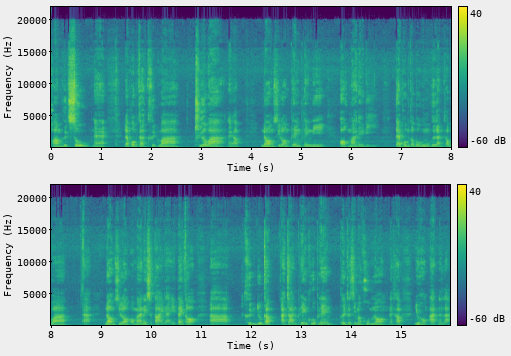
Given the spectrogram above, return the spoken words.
ความฮึดสู้นะฮะแล้วผมก็คิดว่าเชื่อว่านะครับน้องสิลองเพลงเพลงนี้ออกมาได้ดี แต่ผมกับโบหูคือกันครับว่าน้องสิลองออกมาในสไตล์ใด แต่ก็ขึ้นอยู่กับอาจารย์เพลงคู่เพลงเพิ่นก็สิมาคุ้มน้องนะครับอยู่ห้องอัดนั่นแหละ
